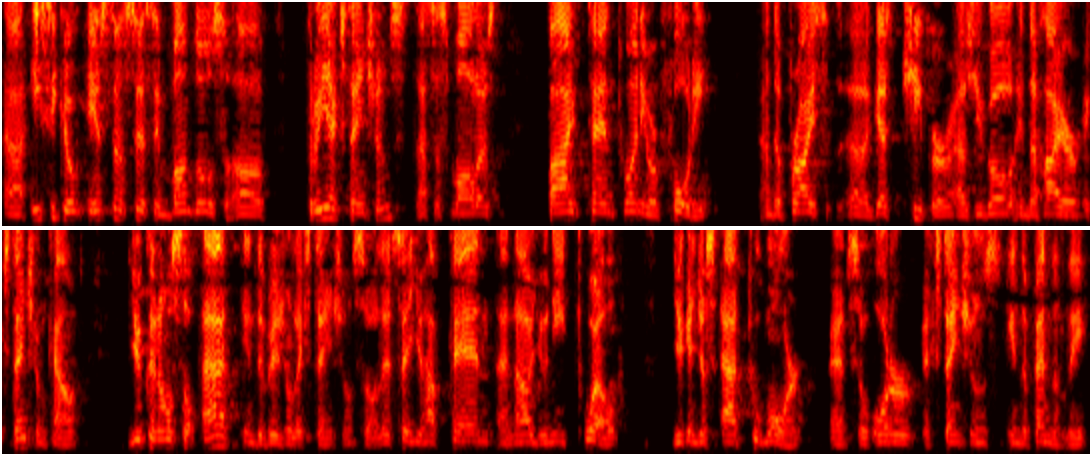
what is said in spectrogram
uh, ECQ instances in bundles of three extensions. That's the smallest, 5, 10, 20, or 40. And the price uh, gets cheaper as you go in the higher extension count. You can also add individual extensions. So let's say you have 10 and now you need 12. You can just add two more. And so order extensions independently.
